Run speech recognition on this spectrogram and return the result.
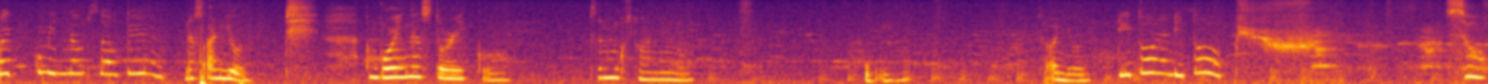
May kumidnap sa akin. Nasaan yun? Ang boring ng story ko. Saan mo gustuhan yun, no? Uwi mo. Saan yun? Dito, nandito. So,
